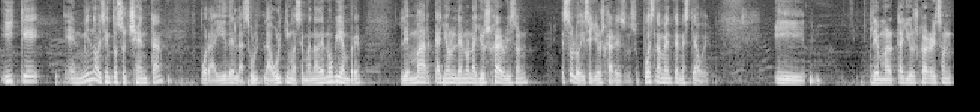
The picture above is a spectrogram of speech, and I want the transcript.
y que en 1980, por ahí de la, la última semana de noviembre, le marca John Lennon a George Harrison. Eso lo dice George Harrison, supuestamente en este audio. Y le marca George Harrison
